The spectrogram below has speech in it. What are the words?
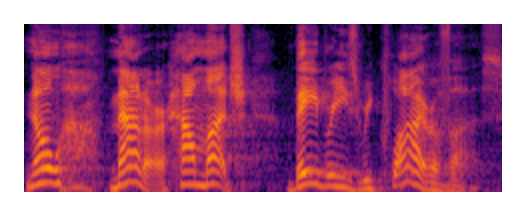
no matter how much babies require of us,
